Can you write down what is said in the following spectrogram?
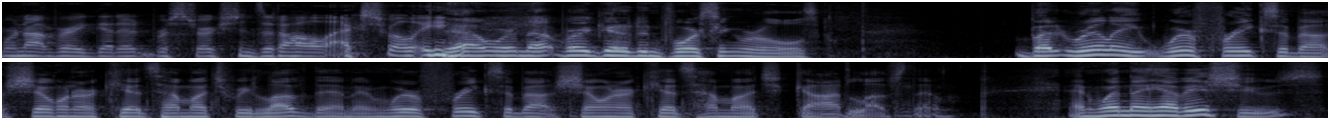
we're not very good at restrictions at all, actually. yeah, we're not very good at enforcing rules. But really, we're freaks about showing our kids how much we love them, and we're freaks about showing our kids how much God loves them. And when they have issues,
